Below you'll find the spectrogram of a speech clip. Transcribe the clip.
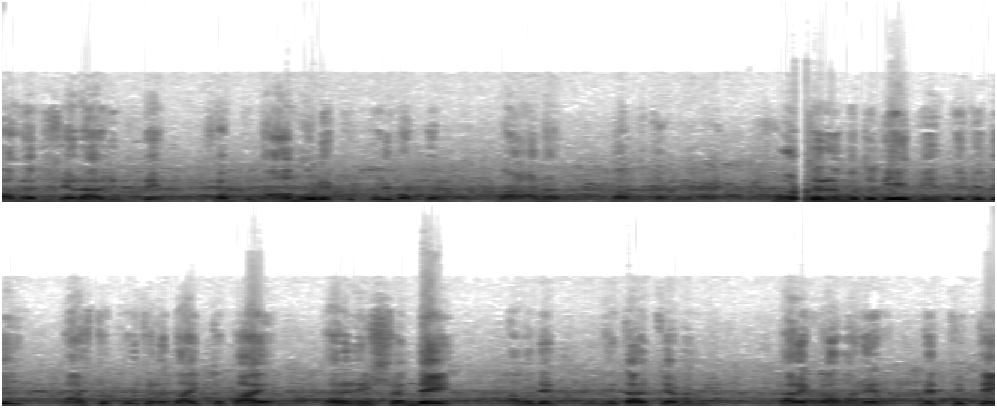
বাংলাদেশের রাজনীতিতে সম্পূর্ণ আমূল একটি পরিবর্তন আনার ব্যবস্থা করেছে। সমর্থনের মধ্য দিয়ে বিএনপি যদি রাষ্ট্র পরিচালনার দায়িত্ব পায়, তাহলে নিঃসন্দেহে আমাদের নেতা চেয়ারম্যান তারেক রহমানের নেতৃত্বে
